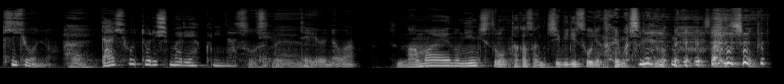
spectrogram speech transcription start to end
企業のはい。代表取締役になってるっていうのは、名前の認知度の高さにちびりそうにはなりましたけどね。最初。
